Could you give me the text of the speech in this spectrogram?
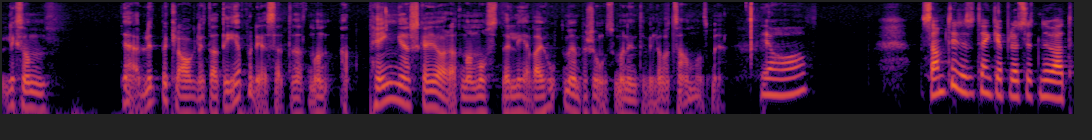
liksom jävligt beklagligt att det är på det sättet. Att, man, att pengar ska göra att man måste leva ihop med en person som man inte vill vara tillsammans med. Ja. Samtidigt så tänker jag plötsligt nu att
